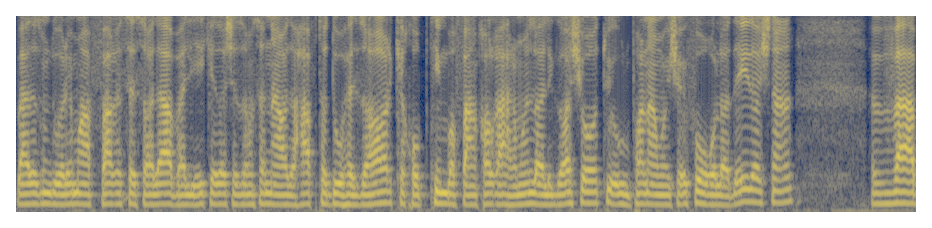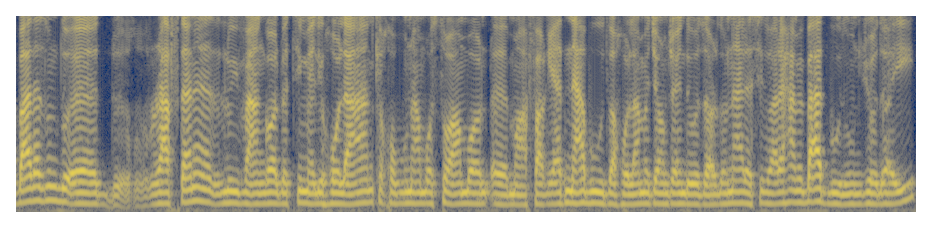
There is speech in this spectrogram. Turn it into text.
بعد از اون دوره موفق سه ساله اولیه که داشت 1997 تا 2000 که خب تیم با فنخال قهرمان لالیگا شد توی اروپا نمایش‌های فوق‌العاده‌ای داشتن. و بعد از اون دو- رفتن لوی ونگال به تیم ملی هلند که خب اونم باز تو هم با موفقیت نبود و هلند به جام جهانی 2002 نرسید برای همه بد بود اون جدایی.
